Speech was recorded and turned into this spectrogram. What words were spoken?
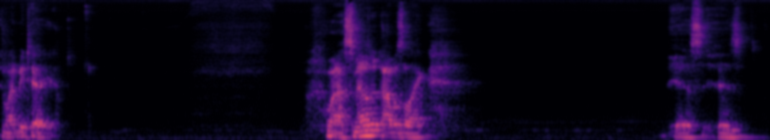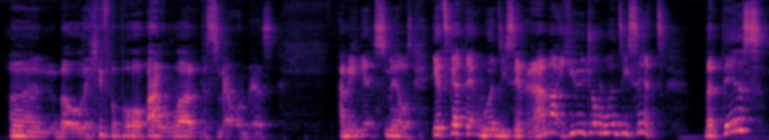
And let me tell you, when I smelled it, I was like, this is unbelievable. I love the smell of this. I mean, it smells, it's got that woodsy scent. And I'm not huge on woodsy scents, but this,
